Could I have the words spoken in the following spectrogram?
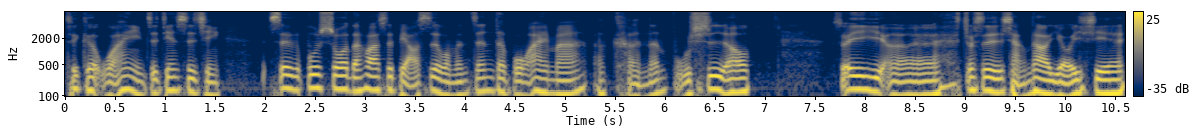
这个“我爱你”这件事情，这个不说的话，是表示我们真的不爱吗？呃，可能不是哦。所以呃，就是想到有一些。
